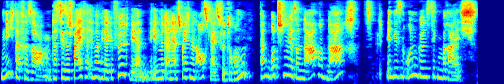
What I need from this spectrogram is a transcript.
nicht dafür sorgen, dass diese Speicher immer wieder gefüllt werden, eben mit einer entsprechenden Ausgleichsfütterung, dann rutschen wir so nach und nach in diesen ungünstigen Bereich.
